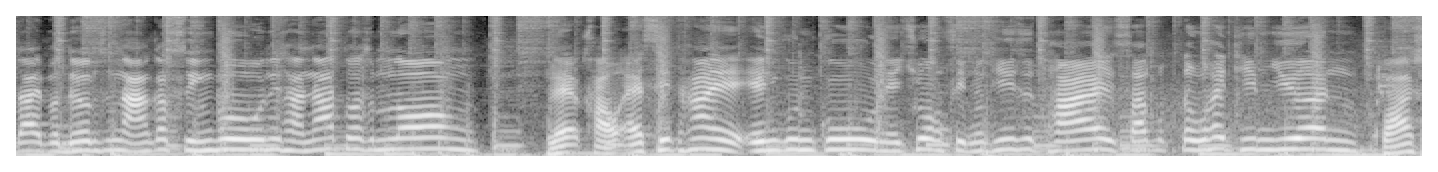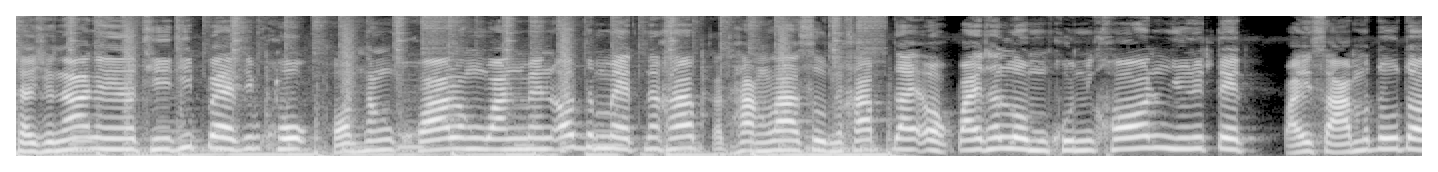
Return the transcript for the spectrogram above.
ได้ประเดิมสนามกับสิงห์บูในฐานะตัวสำรอง และเขาแอสซิสให้เอ็นกุนกู ในช่วง 10 นาทีสุดท้ายซัดประตูให้ทีมเยือนคว้าชัยชนะในนาทีที่ 86 พร้อมทั้งคว้ารางวัล Man of the Match นะครับกระทั่งล่าสุดนะครับ ได้ออกไปถล่มขุนคอนยูไนเต็ดไป 3 ประตูต่อ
